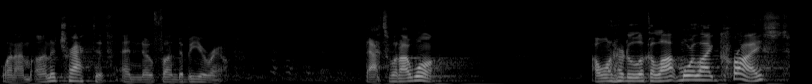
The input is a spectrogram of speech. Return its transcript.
when I'm unattractive and no fun to be around. That's what I want. I want her to look a lot more like Christ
